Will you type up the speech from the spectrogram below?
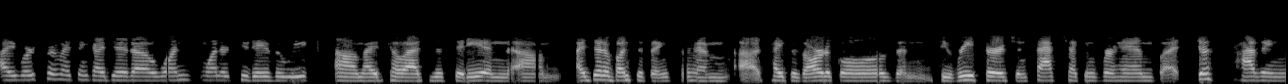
I worked for him. I think I did uh, one one or two days a week. Um, I'd go out to the city and um, I did a bunch of things for him, uh, type his articles and do research and fact checking for him. But just having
